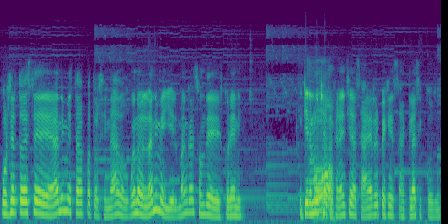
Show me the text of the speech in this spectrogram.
por cierto, este anime está patrocinado. Bueno, el anime y el manga son de Square Enix. Y tiene muchas Oh. referencias a RPGs, a clásicos. güey.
